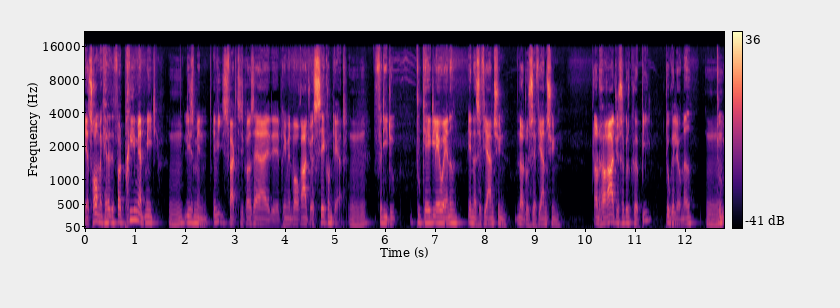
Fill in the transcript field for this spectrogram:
jeg tror, man kalder det for et primært medie. Mm. Ligesom en avis faktisk også er et øh, primært, hvor radio er sekundært. Mm. Fordi du, du kan ikke lave andet end at se fjernsyn, når du ser fjernsyn. Når du hører radio, så kan du køre bil, du kan lave mad. Mm. Du,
